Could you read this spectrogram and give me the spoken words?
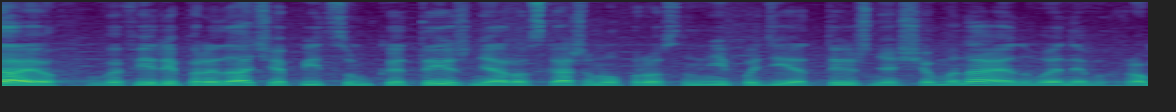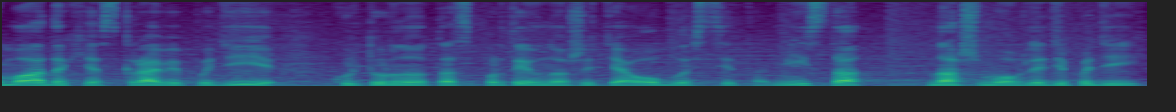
Вітаю в ефірі. Передача підсумки тижня. Розкажемо про основні події тижня, що минає. Новини в громадах, яскраві події культурного та спортивного життя області та міста в нашому огляді подій.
